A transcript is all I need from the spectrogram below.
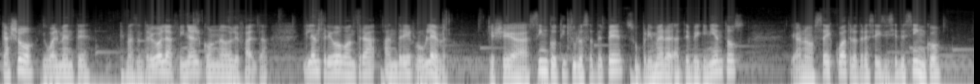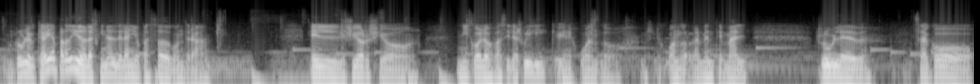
cayó igualmente. Es más, entregó la final con una doble falta. Y la entregó contra Andrei Rublev, que llega a 5 títulos ATP, su primer ATP 500, que ganó 6-4, 3-6 y 7-5. Rublev que había perdido la final del año pasado contra el Giorgio Nicolos Basilashvili, que viene jugando, viene jugando realmente mal. Rublev sacó,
